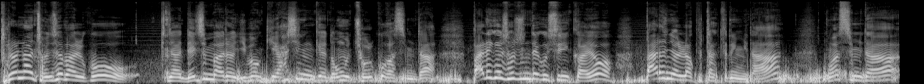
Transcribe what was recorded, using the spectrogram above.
불안한 전세 말고 그냥 내 집 마련 이번 기회에 하시는 게 너무 좋을 것 같습니다. 빠르게 소진되고 있으니까요. 빠른 연락 부탁드립니다. 고맙습니다.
